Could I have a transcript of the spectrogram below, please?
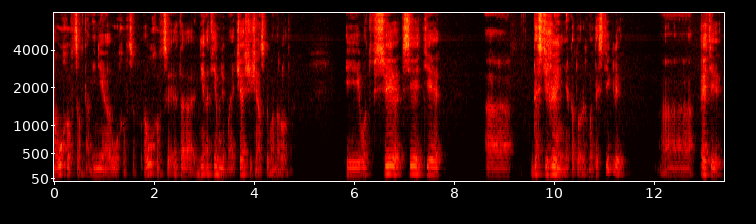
ауховцев там, и не ауховцев. Ауховцы – это неотъемлемая часть чеченского народа. И вот все, все те достижения, которых мы достигли, эти,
